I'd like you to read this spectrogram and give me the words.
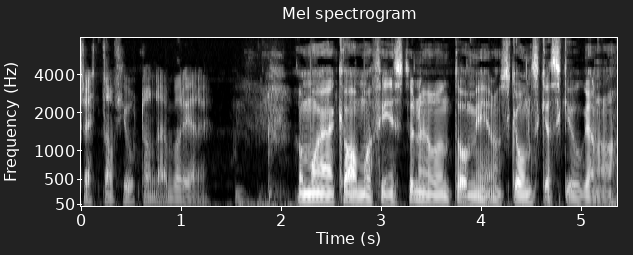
13, 14 där började det. Hur många kameror finns det nu runt om i de skånska skogarna? Då?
